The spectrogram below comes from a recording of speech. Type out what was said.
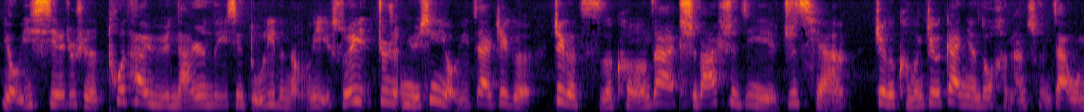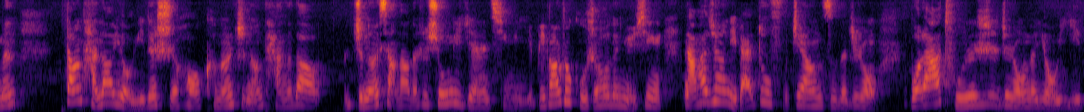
有一些就是脱胎于男人的一些独立的能力。所以就是女性友谊在这个这个词，可能在十八世纪之前，这个可能这个概念都很难存在。我们当谈到友谊的时候，可能只能谈得到。只能想到的是兄弟之间的情谊，比方说古时候的女性，哪怕就像李白、杜甫这样子的这种柏拉图的是这种的友谊，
